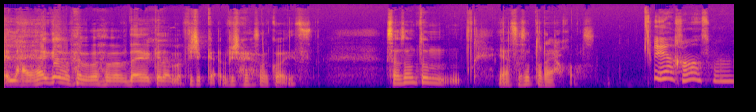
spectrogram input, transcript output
اللي هيهاجم مبدئيا كده مفيش مفيش هيحصل كويس. ساوثامبتون يعني ساوثامبتون رايح خلاص. يا خلاص. ما-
